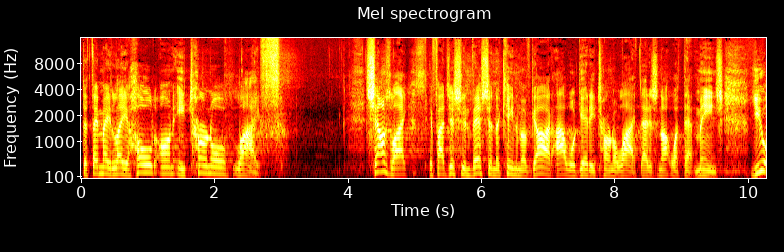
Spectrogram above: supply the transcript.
that they may lay hold on eternal life. Sounds like if I just invest in the kingdom of God, I will get eternal life. That is not what that means. You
